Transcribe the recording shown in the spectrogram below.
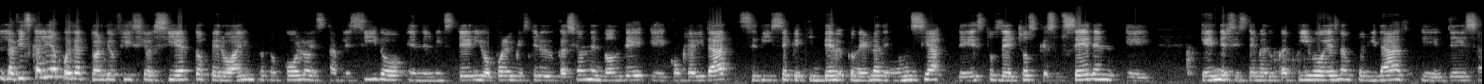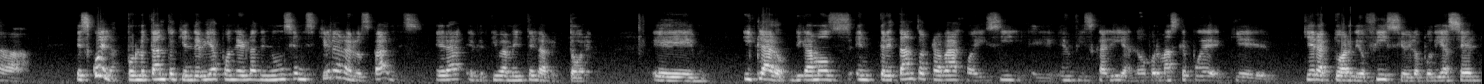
La Fiscalía puede actuar de oficio, es cierto, pero hay un protocolo establecido en el Ministerio, por el Ministerio de Educación, en donde eh, con claridad se dice que quien debe poner la denuncia de estos hechos que suceden eh, en el sistema educativo es la autoridad eh, de esa escuela. Por lo tanto, quien debía poner la denuncia ni siquiera eran los padres, era efectivamente la rectora. y claro, digamos, entre tanto trabajo ahí sí en fiscalía, ¿no? Por más que puede que quiera actuar de oficio y lo podía hacer,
